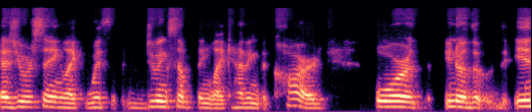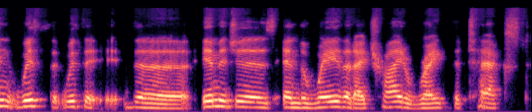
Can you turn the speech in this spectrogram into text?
as you were saying like with doing something like having the card or you know the in with with the the images and the way that I try to write the text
